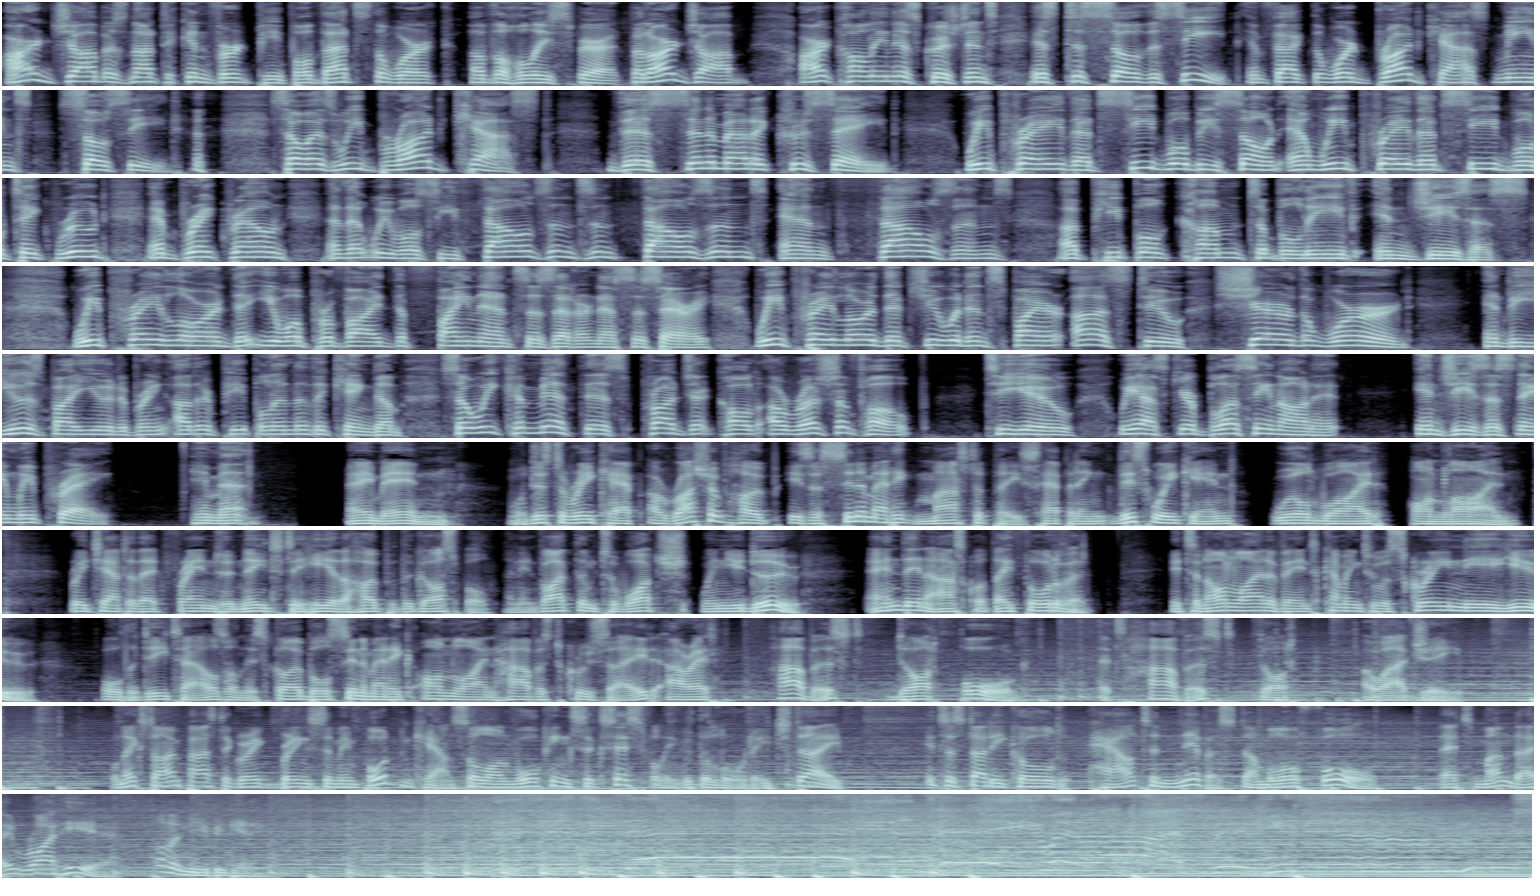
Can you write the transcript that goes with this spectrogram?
Our job is not to convert people, that's the work of the Holy Spirit. But our job, our calling as Christians, is to sow the seed. In fact, the word broadcast means sow seed. so as we broadcast this cinematic crusade, We pray that seed will be sown and we pray that seed will take root and break ground and that we will see thousands and thousands and thousands of people come to believe in Jesus. We pray, Lord, that you will provide the finances that are necessary. We pray, Lord, that you would inspire us to share the word and be used by you to bring other people into the kingdom. So we commit this project called A Rush of Hope to you. We ask your blessing on it. In Jesus' name we pray. Amen. Amen. Well, just to recap, A Rush of Hope is a cinematic masterpiece happening this weekend worldwide online. Reach out to that friend who needs to hear the hope of the gospel and invite them to watch when you do, and then ask what they thought of it. It's an online event coming to a screen near you. All the details on this global cinematic online harvest crusade are at harvest.org. That's harvest.org. Well, next time, Pastor Greg brings some important counsel on walking successfully with the Lord each day. It's a study called How to Never Stumble or Fall. That's Monday, right here on A New Beginning. This is the day, the day when life begins.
